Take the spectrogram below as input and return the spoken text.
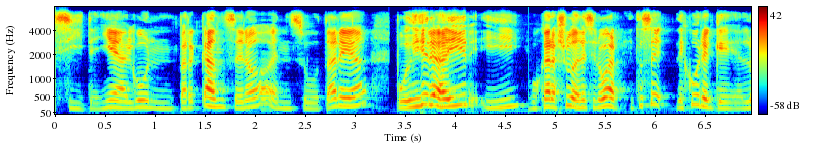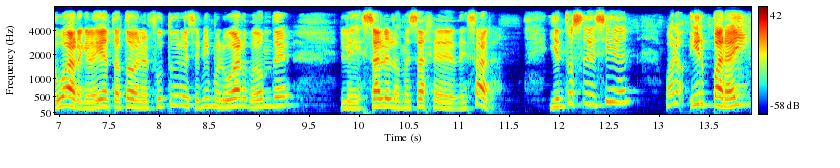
si tenía algún percance ¿no? en su tarea, pudiera ir y buscar ayuda en ese lugar. Entonces descubren que el lugar que le habían tratado en el futuro es el mismo lugar donde le salen los mensajes de, Sara. Y entonces deciden, bueno, ir para ahí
